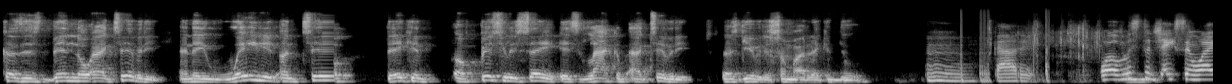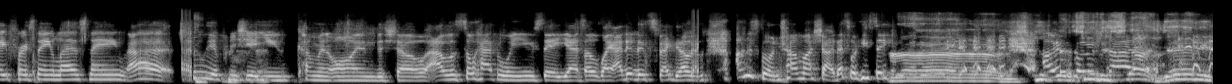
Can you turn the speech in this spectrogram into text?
because there's been no activity. And they waited until they can officially say it's lack of activity. Let's give it to somebody that can do it. Mm, got it. Well, Mr. Jason White, first name, last name, I truly appreciate you coming on the show. I was so happy when you said yes. I was like, I didn't expect it. I was I'm just going to try my shot. That's what he said he was doing. Uh, I was going to shot, Danny.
